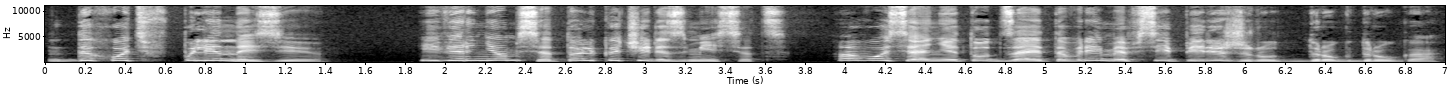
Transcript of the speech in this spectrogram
да хоть в Полинезию. И вернемся только через месяц. А вось они тут за это время все пережрут друг друга.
